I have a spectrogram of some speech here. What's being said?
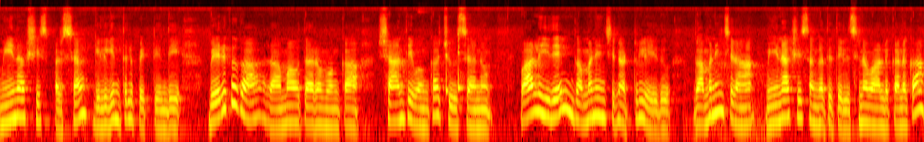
మీనాక్షి స్పర్శ గిలిగింతలు పెట్టింది. బెరుకుగా రామావతారం వంక శాంతి వంక చూశాను. వాళ్ళు ఇదేం గమనించినట్టు లేదు. గమనించిన మీనాక్షి సంగతి తెలిసిన వాళ్ళు కనుక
